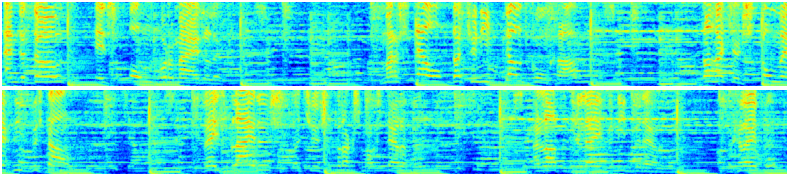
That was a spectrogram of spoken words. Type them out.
en de dood is onvermijdelijk. Maar stel dat je niet dood kon gaan, dan had je stomweg niet bestaan. Wees blij dus dat je straks mag sterven. En laat het je leven niet bederven. Begrepen?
